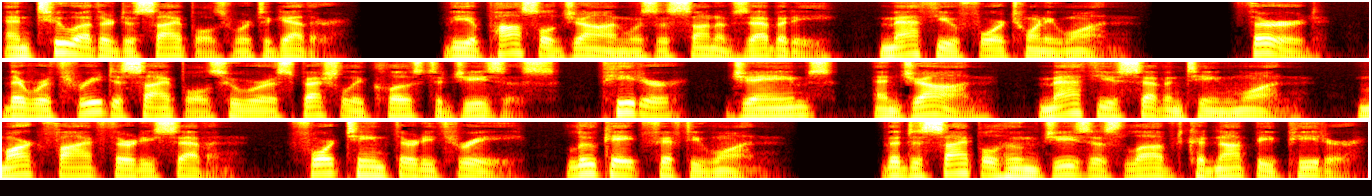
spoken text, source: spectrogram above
and two other disciples were together. The apostle John was a son of Zebedee, Matthew 4:21. Third, there were three disciples who were especially close to Jesus, Peter, James, and John, Matthew 17:1, Mark 5:37, 14:33, Luke 8:51. The disciple whom Jesus loved could not be Peter,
